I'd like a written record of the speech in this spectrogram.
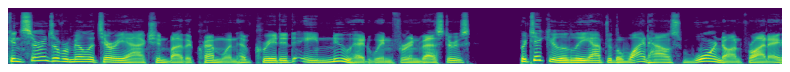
Concerns over military action by the Kremlin have created a new headwind for investors, particularly after the White House warned on Friday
